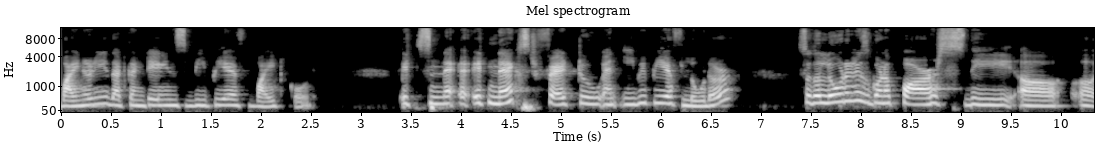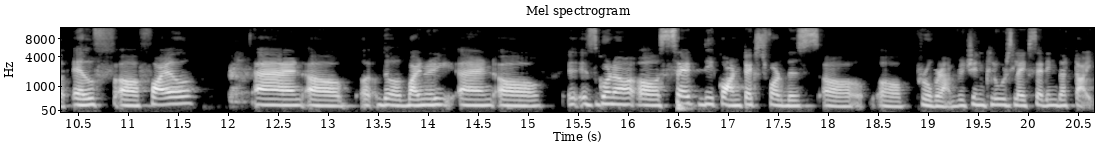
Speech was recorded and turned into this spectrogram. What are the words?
binary that contains BPF bytecode. It's ne it next fed to an eBPF loader so the loader is going to parse the uh, uh, ELF uh, file and uh, uh, the binary and uh, it's going to set the context for this program, which includes like setting the type.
